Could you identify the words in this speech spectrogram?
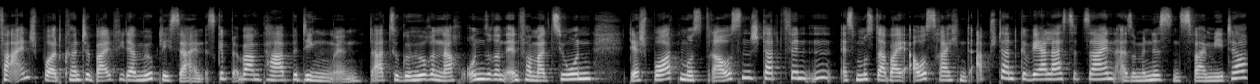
Vereinssport könnte bald wieder möglich sein. Es gibt aber ein paar Bedingungen. Dazu gehören nach unseren Informationen, der Sport muss draußen stattfinden, es muss dabei ausreichend Abstand gewährleistet sein, also mindestens zwei Meter,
